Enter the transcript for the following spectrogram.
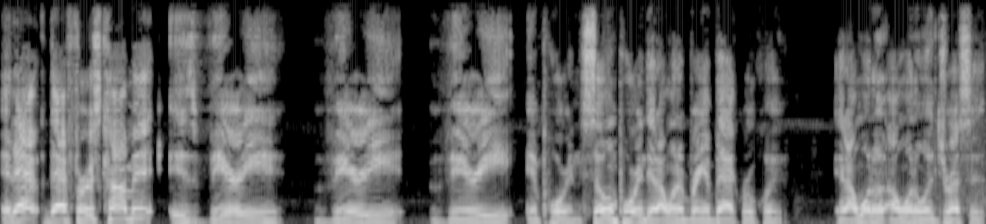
And that that first comment is very, very, very important. So important that I want to bring it back real quick, and I want to I want to address it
